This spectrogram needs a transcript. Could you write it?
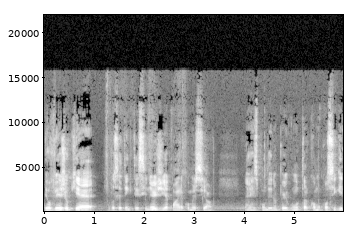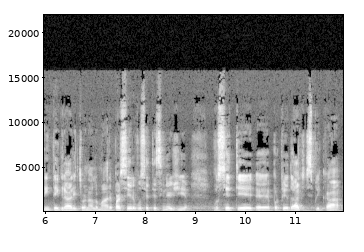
Eu vejo que é você tem que ter sinergia com a área comercial. Né? Respondendo a pergunta, como conseguir integrar e torná-la uma área parceira, você ter sinergia, você ter é, propriedade de explicar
